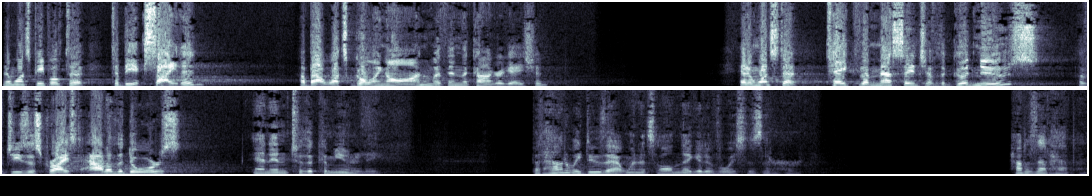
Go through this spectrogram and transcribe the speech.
And it wants people to, to be excited about what's going on within the congregation. And it wants to take the message of the good news of Jesus Christ out of the doors and into the community. But how do we do that when it's all negative voices that are heard? How does that happen?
